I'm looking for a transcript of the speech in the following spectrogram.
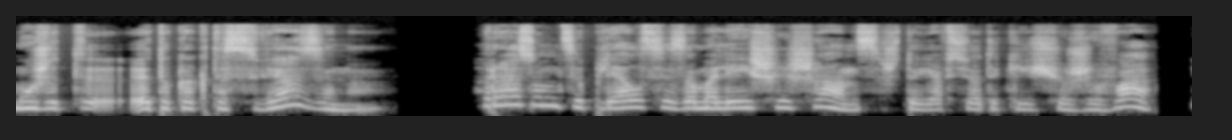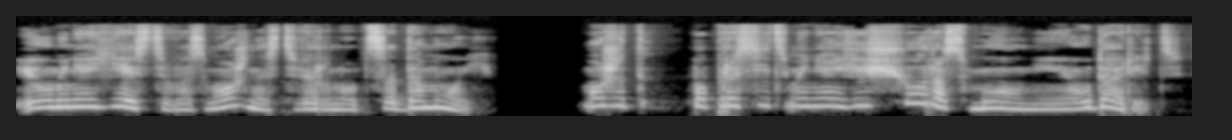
Может, это как-то связано? Разум цеплялся за малейший шанс, что я все-таки еще жива, и у меня есть возможность вернуться домой. Может, попросить меня еще раз молнией ударить?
